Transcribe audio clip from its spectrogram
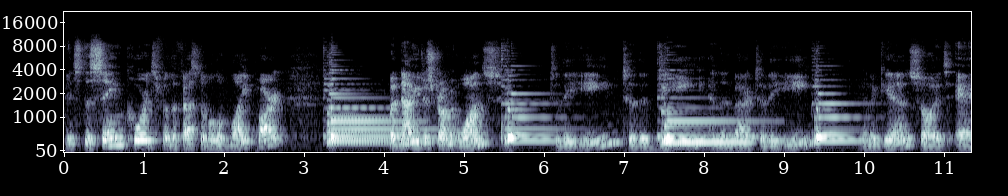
it's the same chords for the Festival of Light part, but now you just strum it once to the E, to the D, and then back to the E, and again, so it's A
